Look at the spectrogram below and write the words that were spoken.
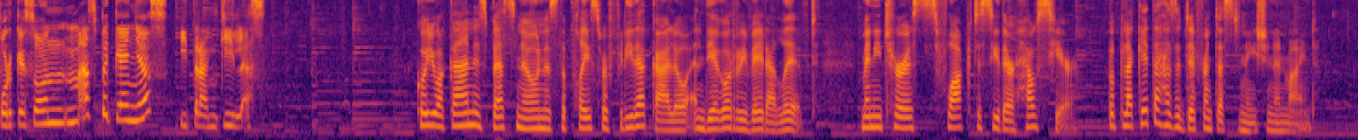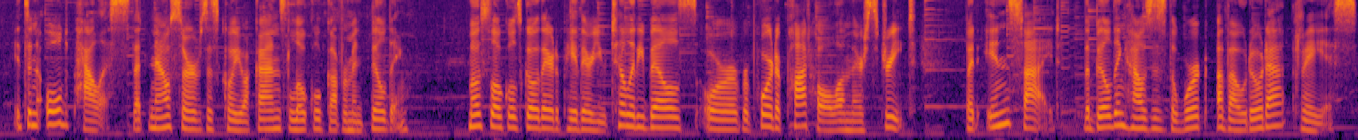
porque son más pequeñas y tranquilas. Coyoacán is best known as the place where Frida Kahlo and Diego Rivera lived. Many tourists flock to see their house here, but Plaqueta has a different destination in mind. It's an old palace that now serves as Coyoacan's local government building. Most locals go there to pay their utility bills or report a pothole on their street. But inside, the building houses the work of Aurora Reyes,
